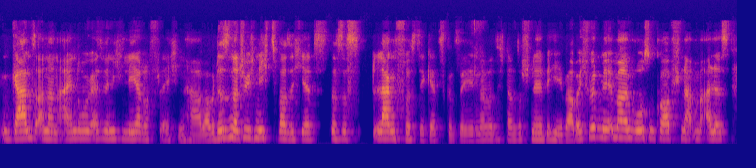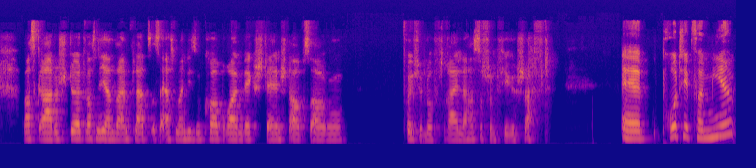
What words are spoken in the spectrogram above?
einen ganz anderen Eindruck, als wenn ich leere Flächen habe. Aber das ist natürlich nichts, was ich jetzt, das ist langfristig jetzt gesehen, ne, was ich dann so schnell behebe. Aber ich würde mir immer einen großen Korb schnappen, alles, was gerade stört, was nicht an seinem Platz ist, erstmal in diesen Korb räumen, wegstellen, Staubsaugen, frische Luft rein, da hast du schon viel geschafft. Äh, Pro-Tipp von mir,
